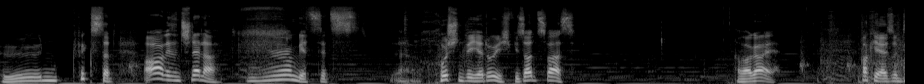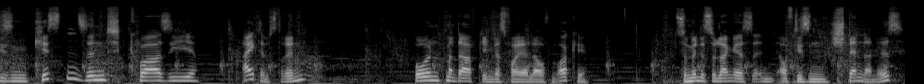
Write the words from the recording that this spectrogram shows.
schön. Twixtet. Oh, wir sind schneller. Jetzt, jetzt äh, huschen wir hier durch. Wie sonst was. Aber geil. Okay, also in diesen Kisten sind quasi Items drin. Und man darf gegen das Feuer laufen. Okay. Zumindest solange es in, auf diesen Ständern ist.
